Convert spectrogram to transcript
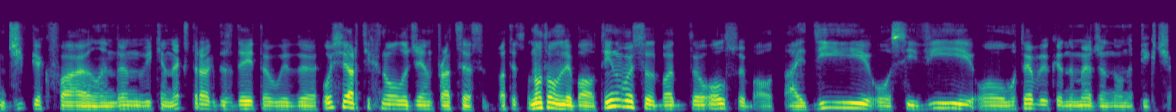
jpeg file and then we can extract this data with the ocr technology and process it. But it's not only about invoices but also about id or cv or whatever you can imagine on a picture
